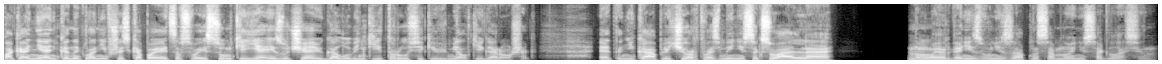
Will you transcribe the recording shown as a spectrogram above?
Пока нянька, наклонившись, копается в своей сумке, я изучаю голубенькие трусики в мелкий горошек. Это ни капли, черт возьми, не сексуально. Но мой организм внезапно со мной не согласен.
